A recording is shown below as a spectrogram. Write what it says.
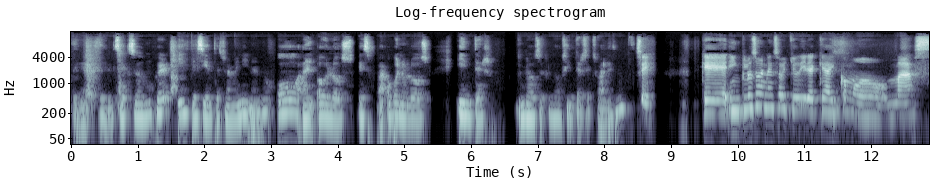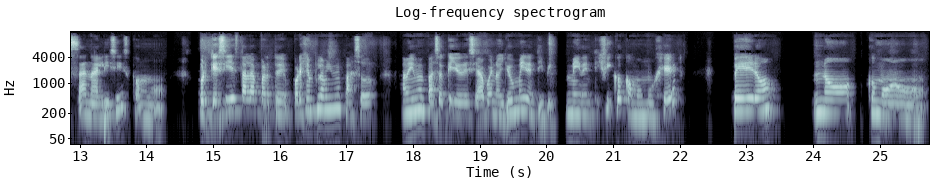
del sexo de mujer y te sientes femenina, ¿no? O, o los, o bueno, los inter, los, los intersexuales, ¿no? Sí. Que incluso en eso yo diría que hay como más análisis, como, porque sí está la parte, por ejemplo, a mí me pasó, a mí me pasó que yo decía, bueno, yo me, me identifico como mujer, pero no como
